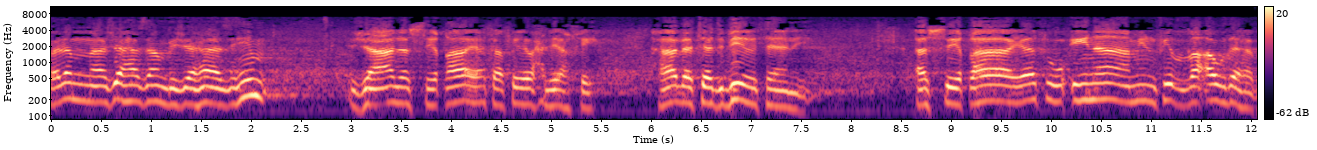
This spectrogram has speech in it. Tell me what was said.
فلما جهزهم بجهازهم جعل السقاية في رحل أخيه. هذا تدبير ثاني. السقاية إناء من فضة أو ذهب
